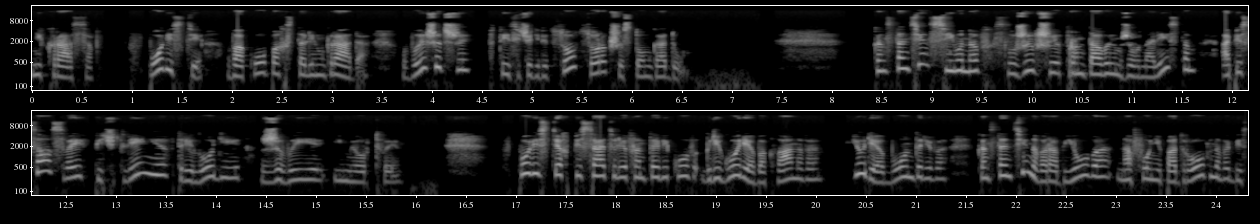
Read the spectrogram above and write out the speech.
Некрасов, повести «В окопах Сталинграда», вышедшей в 1946 году. Константин Симонов, служивший фронтовым журналистом, описал свои впечатления в трилогии «Живые и мертвые». В повестях писателей-фронтовиков Григория Бакланова, Юрия Бондарева, Константина Воробьева на фоне подробного, без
